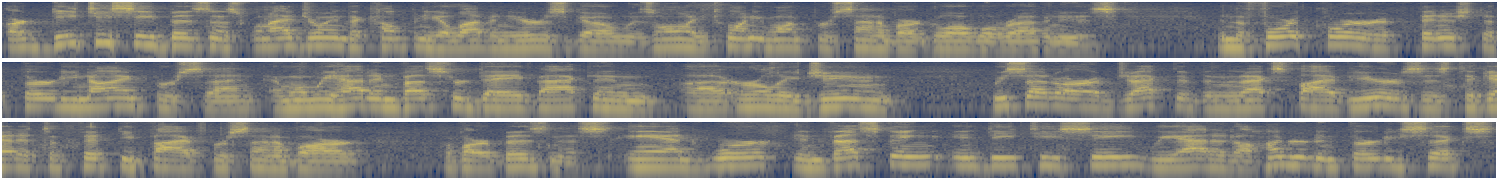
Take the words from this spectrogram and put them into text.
our DTC business, when I joined the company 11 years ago, was only 21% of our global revenues. In the fourth quarter, it finished at 39%. And when we had Investor Day back in uh, early June, we said our objective in the next five years is to get it to 55% of our of our business. And we're investing in DTC. We added 136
